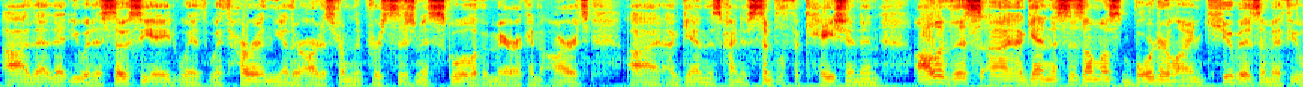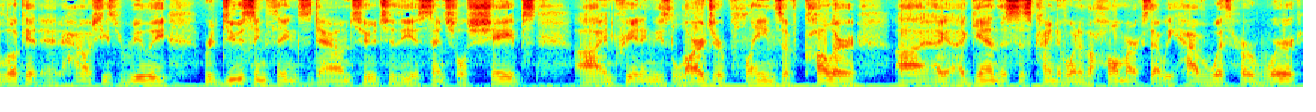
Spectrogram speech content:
uh, that, that you would associate with, with her and the other artists from the precisionist school of American art. Uh, again, this kind of simplification and all of this, uh, again, this is almost borderline cubism if you look at, at how she's really reducing things down to, to the essential shapes uh, and creating these larger planes of color. Uh, again, this is kind of one of the hallmarks that we have with her work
